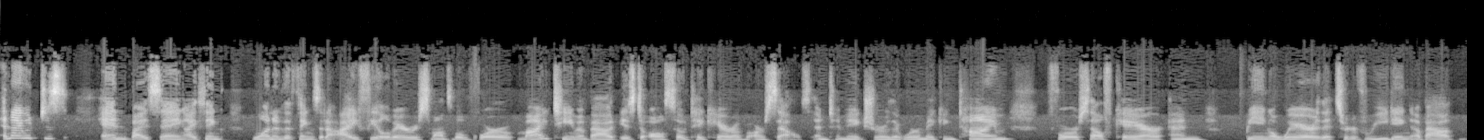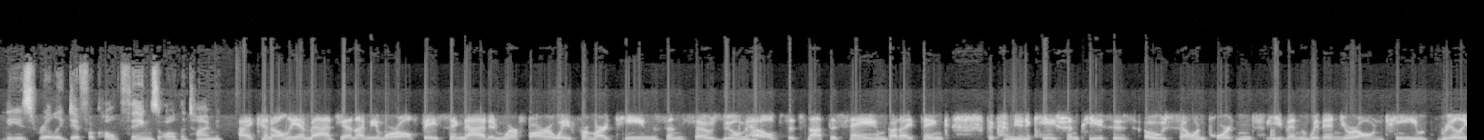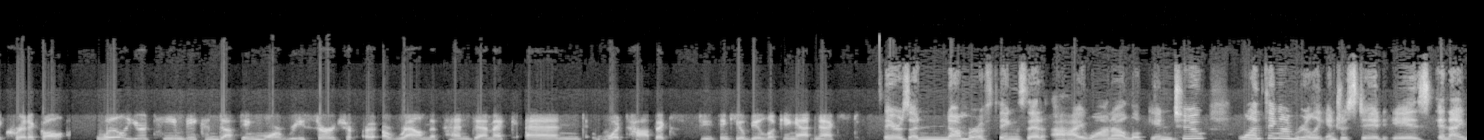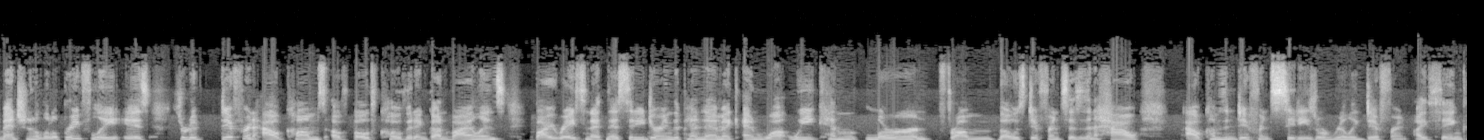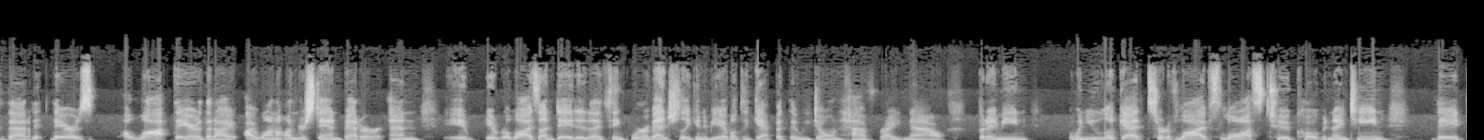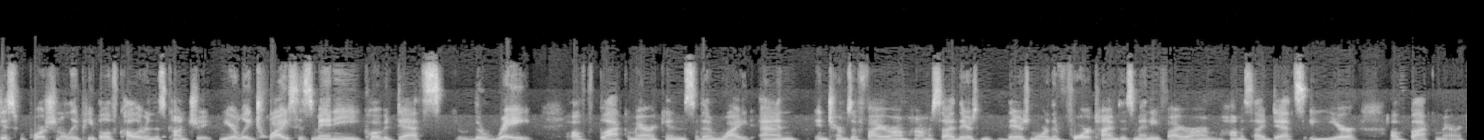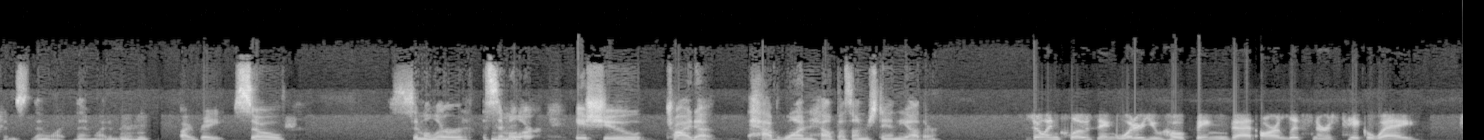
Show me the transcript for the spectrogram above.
And I would just end by saying I think one of the things that I feel very responsible for my team about is to also take care of ourselves and to make sure that we're making time for self care and being aware that sort of reading about these really difficult things all the time. I can only imagine. I mean, we're all facing that and we're far away from our teams. And so Zoom helps. It's not the same, but I think the communication piece is oh so important, even within your own team. Really critical. Will your team be conducting more research around the pandemic? And what topics do you think you'll be looking at next? There's a number of things that I want to look into. One thing I'm really interested is, and I mentioned a little briefly, is sort of different outcomes of both COVID and gun violence by race and ethnicity during the pandemic, and what we can learn from those differences and how outcomes in different cities are really different. I think that there's a lot there that I, I want to understand better. And it, it relies on data that I think we're eventually going to be able to get, but that we don't have right now. But I mean, when you look at sort of lives lost to COVID 19, they disproportionately people of color in this country. Nearly twice as many COVID deaths, the rate of black Americans than white. And in terms of firearm homicide, there's there's more than four times as many firearm homicide deaths a year of black Americans than white than white Americans. Mm-hmm by rate. So similar similar mm-hmm. issue. Try to have one help us understand the other. So, in closing, what are you hoping that our listeners take away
